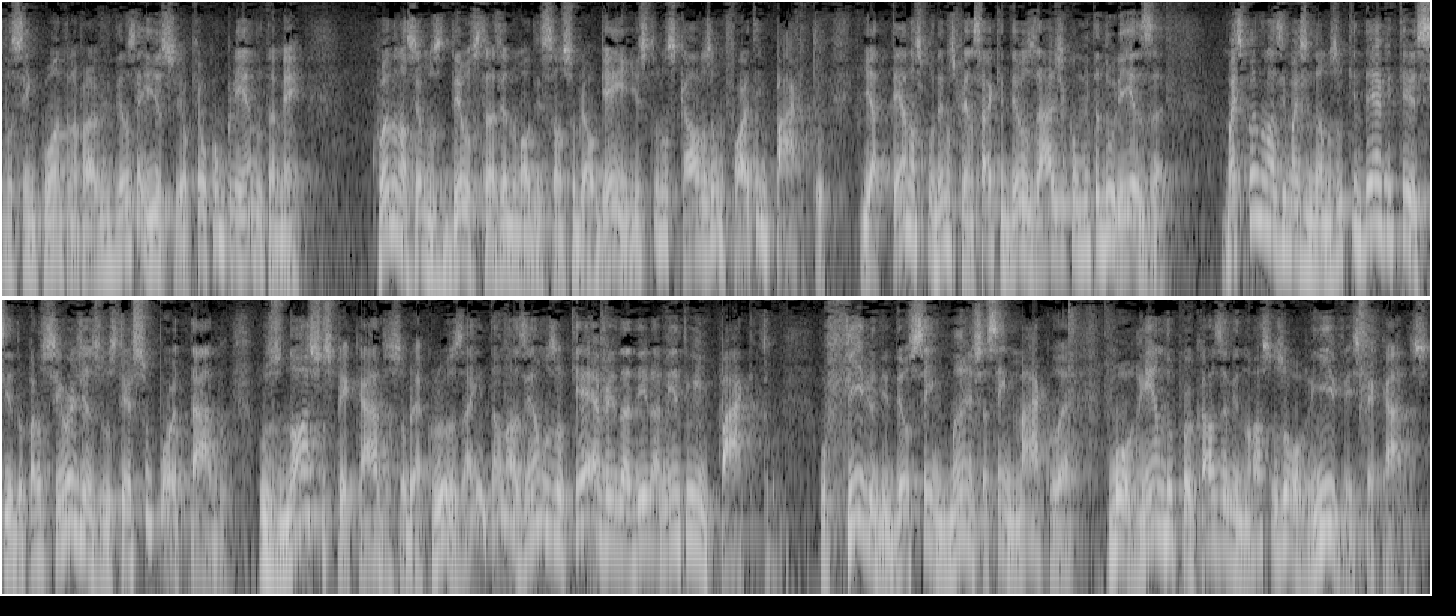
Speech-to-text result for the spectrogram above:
você encontra na palavra de Deus é isso, é o que eu compreendo também. Quando nós vemos Deus trazendo maldição sobre alguém, isto nos causa um forte impacto. E até nós podemos pensar que Deus age com muita dureza. Mas quando nós imaginamos o que deve ter sido para o Senhor Jesus ter suportado os nossos pecados sobre a cruz, aí então nós vemos o que é verdadeiramente o impacto. O Filho de Deus sem mancha, sem mácula, morrendo por causa de nossos horríveis pecados.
